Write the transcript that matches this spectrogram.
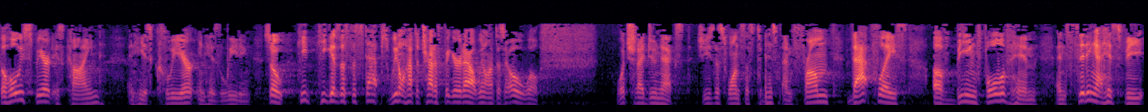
the Holy Spirit is kind and he is clear in his leading. So he, he gives us the steps. We don't have to try to figure it out. We don't have to say, oh, well, what should I do next? Jesus wants us to, be and from that place of being full of him and sitting at his feet,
